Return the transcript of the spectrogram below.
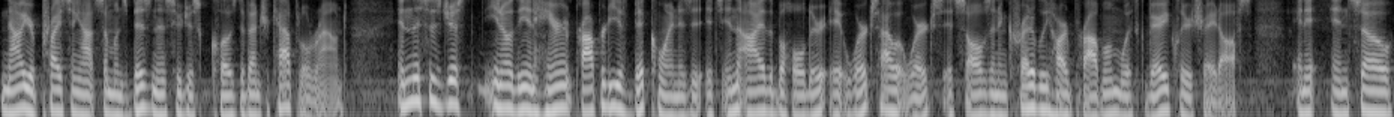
now you're pricing out someone's business who just closed a venture capital round. And this is just, you know, the inherent property of Bitcoin is it, it's in the eye of the beholder. It works how it works. It solves an incredibly hard problem with very clear trade-offs. And it and so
